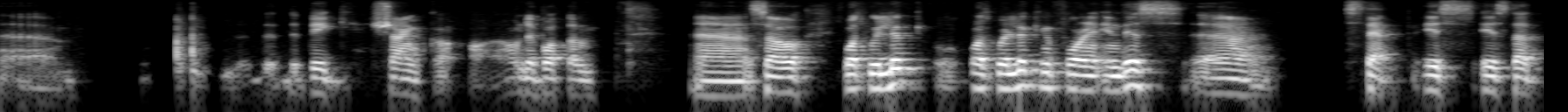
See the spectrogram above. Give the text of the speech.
um, the, the big chunk o- on the bottom. Uh, so what we look what we're looking for in, in this uh, step is is that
